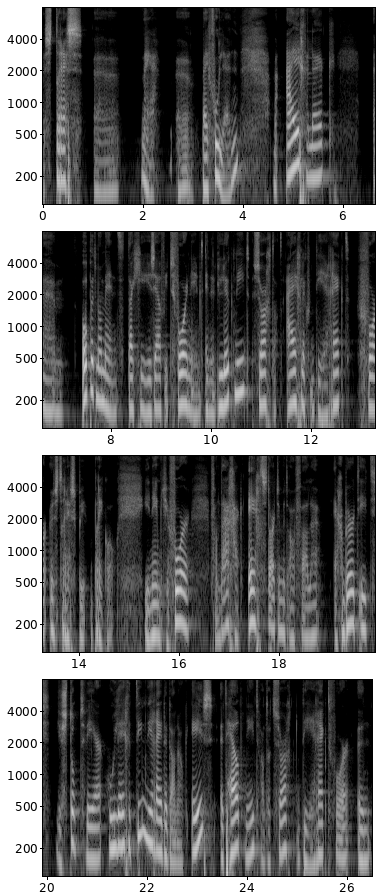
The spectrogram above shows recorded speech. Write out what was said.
stress uh, nou ja, bij voelen. Maar eigenlijk um, op het moment dat je jezelf iets voorneemt en het lukt niet, zorgt dat eigenlijk direct voor een stressprikkel. Je neemt je voor, vandaag ga ik echt starten met afvallen. Er gebeurt iets, je stopt weer. Hoe legitiem die reden dan ook is, het helpt niet, want het zorgt direct voor een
